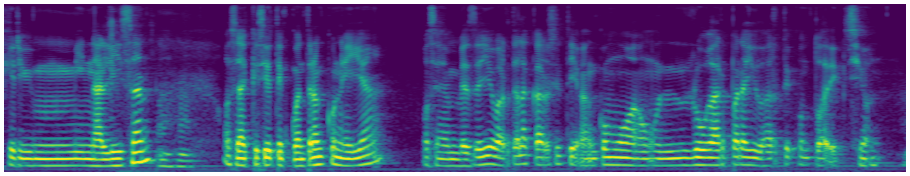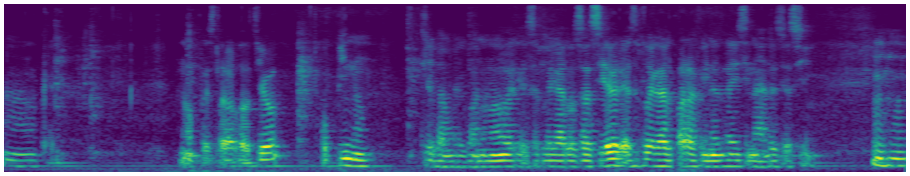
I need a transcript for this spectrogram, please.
descriminalizan. Ajá. O sea, que si te encuentran con ella, o sea, en vez de llevarte a la cárcel, te llevan como a un lugar para ayudarte con tu adicción. Ah, ok. No, pues la verdad yo opino que la marihuana no debería ser legal. O sea, sí debería ser legal para fines medicinales y así. Ujú.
